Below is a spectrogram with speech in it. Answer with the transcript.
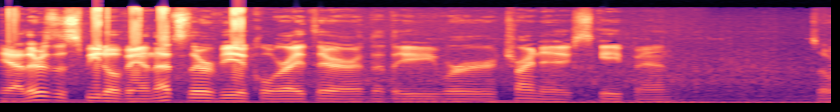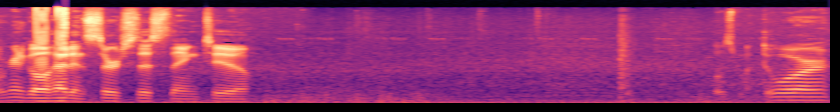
Yeah, there's the speedo van. That's their vehicle right there that they were trying to escape in. So we're gonna go ahead and search this thing too. Close my door.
